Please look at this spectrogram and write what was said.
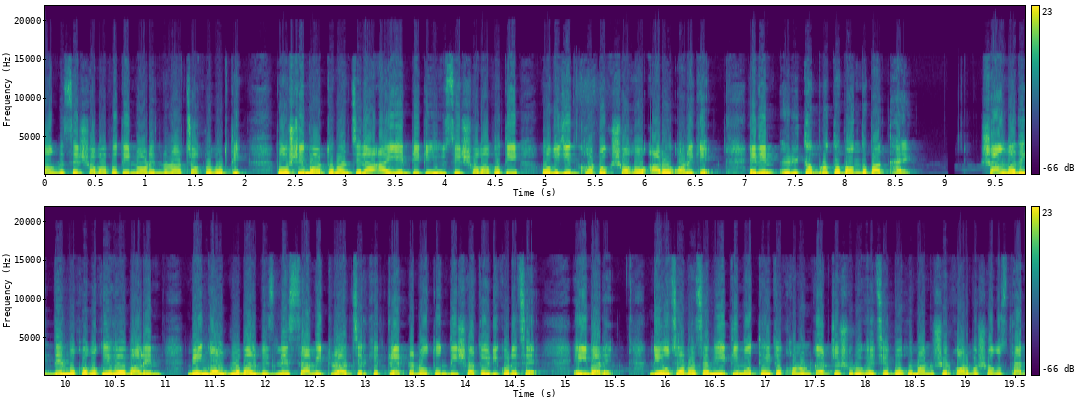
কংগ্রেসের সভাপতি নরেন্দ্রনাথ চক্রবর্তী পশ্চিম বর্ধমান জেলা আইএনটিটিউসির সভাপতি অভিজিৎ ঘটক সহ আরও অনেকে এদিন ঋতব্রত বন্দ্যোপাধ্যায় সাংবাদিকদের মুখোমুখি হয়ে বলেন বেঙ্গল গ্লোবাল বিজনেস সামিট রাজ্যের ক্ষেত্রে একটা নতুন দিশা তৈরি করেছে এইবারে ডেউচা ভাসামি ইতিমধ্যেই তো খনন কার্য শুরু হয়েছে বহু মানুষের কর্মসংস্থান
